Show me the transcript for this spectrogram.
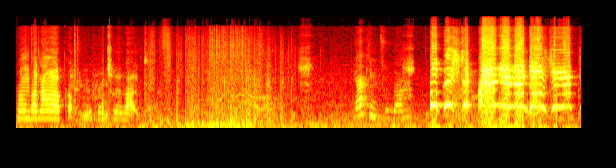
Bomba na oko. Kończymy walkę. Jakim cudem? No ty Szczepanie najgorsze, jak ty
